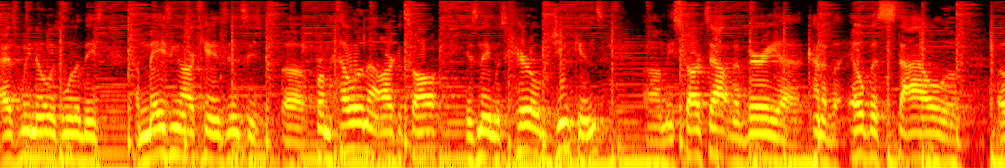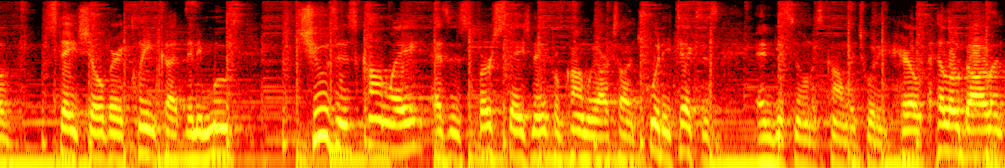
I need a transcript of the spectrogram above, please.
as we know, is one of these amazing Arkansans. He's uh, from Helena, Arkansas. His name is Harold Jenkins. Um, he starts out in a very uh, kind of an Elvis style of, of stage show, very clean cut. Then he moves, chooses Conway as his first stage name from Conway, Arkansas, and Twitty, Texas, and gets known as Conway Twitty. Hello, Darling,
